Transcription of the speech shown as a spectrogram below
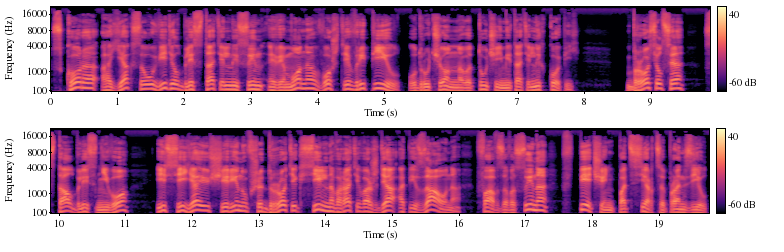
Скоро Аякса увидел блистательный сын Эвемона, вождь Еврипил, удрученного тучей метательных копий. Бросился, стал близ него и, сияющий ринувший дротик сильного рати вождя Апизауна, Фавзова сына, в печень под сердце пронзил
